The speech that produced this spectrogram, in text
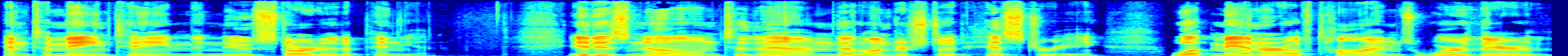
and to maintain the new started opinion. It is known to them that understood history what manner of times were there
